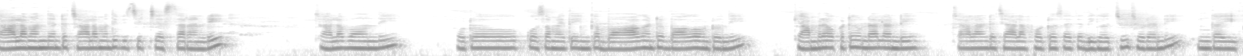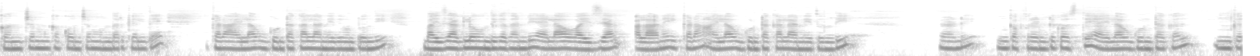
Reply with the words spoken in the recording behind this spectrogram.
చాలామంది అంటే చాలామంది విజిట్ చేస్తారండి. చాలా బాగుంది. ఫోటో కోసం అయితే ఇంకా బాగా అంటే బాగా ఉంటుంది. కెమెరా ఒకటే ఉండాలండి. చాలా అంటే చాలా ఫొటోస్ అయితే దిగొచ్చు చూడండి. ఇంకా ఈ కొంచెం ఇంకా కొంచెం ముందరికి వెళ్తే ఇక్కడ ఐ లవ్ గుంటకల్ అనేది ఉంటుంది. వైజాగ్లో ఉంది కదండి ఐ లవ్ వైజాగ్. అలానే ఇక్కడ ఐ లవ్ గుంటకల్ అనేది ఉంది. చూడండి ఇంకా ఫ్రంట్కి వస్తే ఐ లవ్ గుంటకల్. ఇంకా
